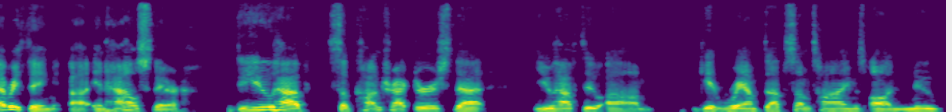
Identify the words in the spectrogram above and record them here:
everything uh, in house there. Do you have subcontractors that you have to um, get ramped up sometimes on new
